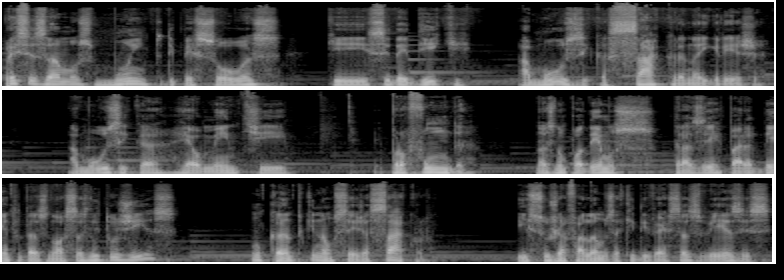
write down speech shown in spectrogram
Precisamos muito de pessoas que se dediquem à música sacra na igreja, a música realmente profunda. Nós não podemos trazer para dentro das nossas liturgias um canto que não seja sacro. Isso já falamos aqui diversas vezes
